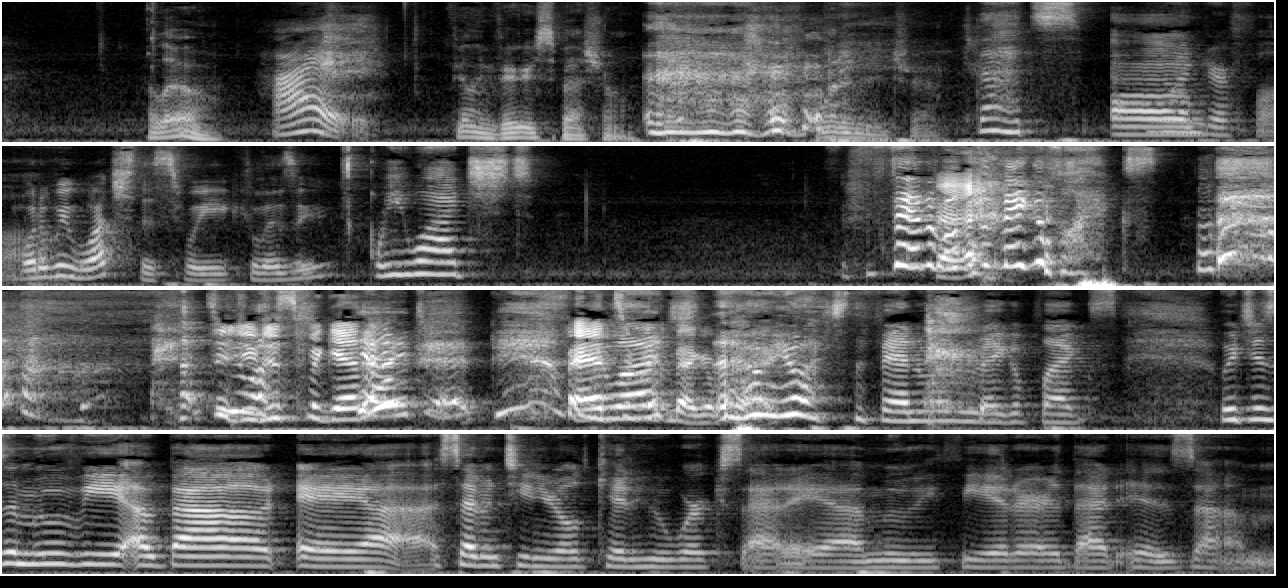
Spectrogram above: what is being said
Hello. Hi. Feeling very special. what an intro. That's Um, wonderful. What did we watch this week, Lizzie? We watched Phantom of the Megaplex. Did We you just watched- forget yeah, it? I did. Phantom we of watched, the Megaplex. We watched the Phantom of the Megaplex, which is a movie about a 17 year old kid who works at a uh, movie theater that is um,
